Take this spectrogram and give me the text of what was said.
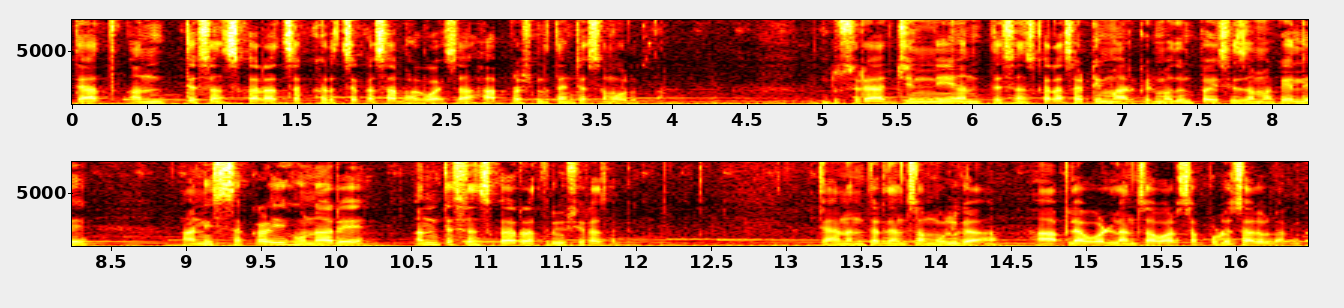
त्यात अंत्यसंस्काराचा खर्च कसा भागवायचा हा प्रश्न त्यांच्यासमोर होता. दुसऱ्या आजींनी अंत्यसंस्कारासाठी मार्केटमधून पैसे जमा केले आणि सकाळी होणारे अंत्यसंस्कार रात्री उशिरा झाले. त्यानंतर त्यांचा मुलगा हा आपल्या वडिलांचा वारसा पुढे चालू लागला.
